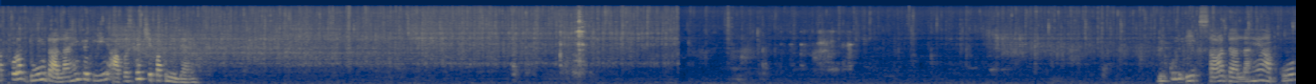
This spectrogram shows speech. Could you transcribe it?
अब थोड़ा दूर डालना है क्योंकि ये आपस में चिपक नहीं जाए। बिल्कुल एक साथ डालना है, आपको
